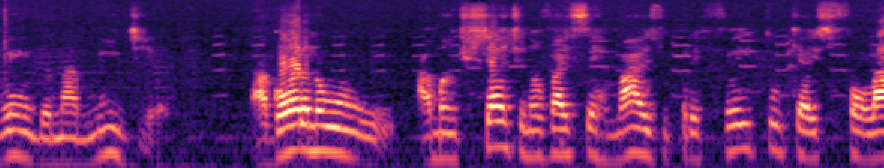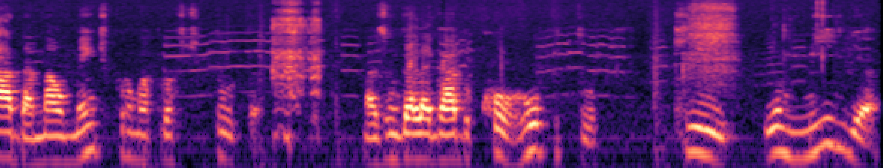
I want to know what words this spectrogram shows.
venda na mídia. Agora no, a manchete não vai ser mais o prefeito que é esfolado analmente por uma prostituta, mas um delegado corrupto que humilha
